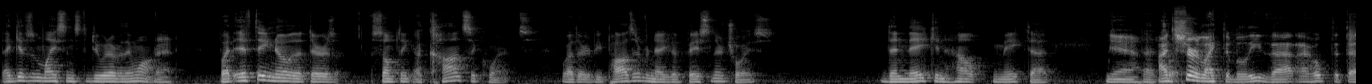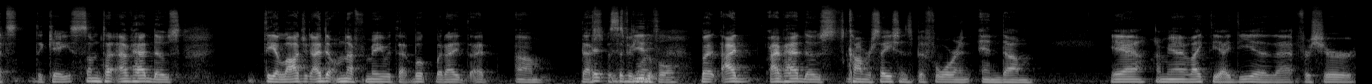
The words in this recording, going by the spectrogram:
that gives them license to do whatever they want. Right. But if they know that there's something, a consequence, whether it be positive or negative based on their choice, then they can help make that. Yeah, that I'd sure like to believe that. I hope that that's the case. Sometimes I've had those theological. I don't, I'm not familiar with that book, but I, I um, that It- it's specific one. beautiful. But I, I've had those conversations before, and and um, yeah, I mean, I like the idea of that for sure.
